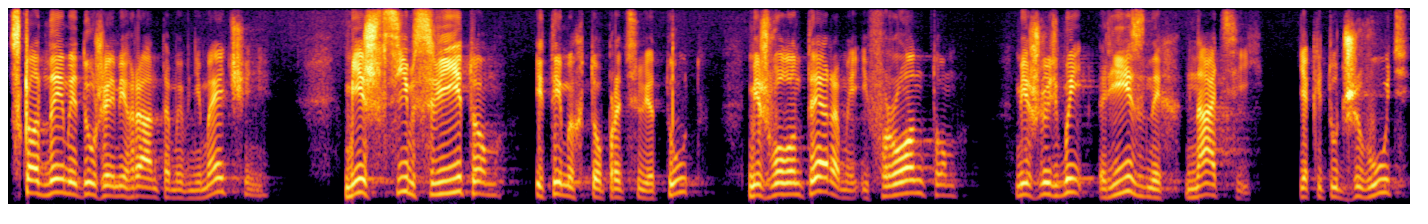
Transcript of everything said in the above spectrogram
складними дуже емігрантами в Німеччині, між всім світом і тими, хто працює тут, між волонтерами і фронтом, між людьми різних націй, які тут живуть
